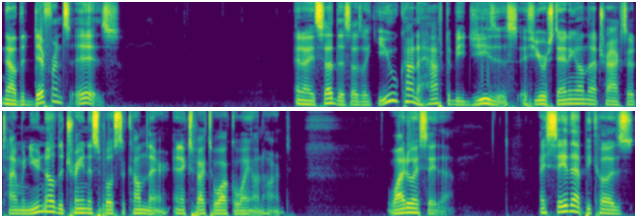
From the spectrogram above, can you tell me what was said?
Now, the difference is, and I said this, I was like, you kind of have to be Jesus if you're standing on that tracks at a time when you know the train is supposed to come there and expect to walk away unharmed. Why do I say that? I say that because,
